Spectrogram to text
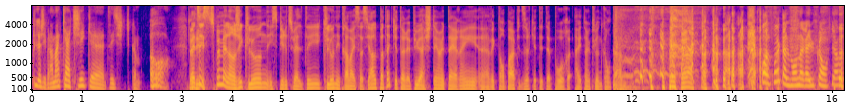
puis là, j'ai vraiment catché que, tu sais, je suis comme, oh! Ben, des- tu sais, si tu peux mélanger clown et spiritualité, clown et travail social, peut-être que tu aurais pu acheter un terrain euh, avec ton père puis dire que tu étais pour être un clown comptable. Pas sûr que le monde aurait eu confiance.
